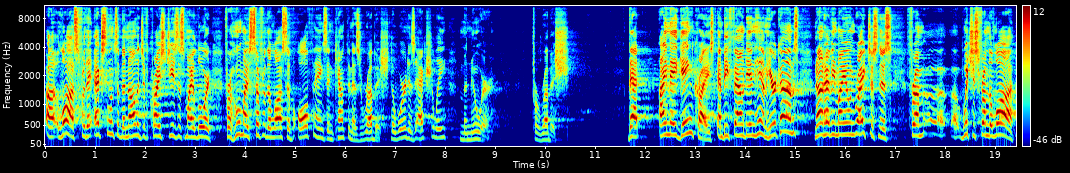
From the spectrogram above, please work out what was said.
uh, loss for the excellence of the knowledge of Christ Jesus my Lord, for whom I suffer the loss of all things and count them as rubbish. The word is actually manure for rubbish. That I may gain Christ and be found in him. Here it comes, not having my own righteousness from uh, uh which is from the law,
